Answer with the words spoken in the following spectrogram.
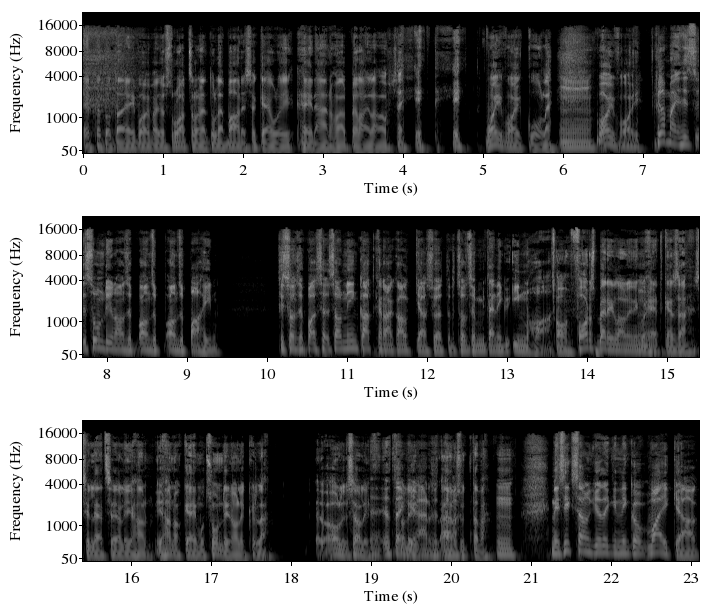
Että tota, ei voi vaan, jos ruotsalainen tulee baarissa keuli heidän NHL-pelaajilla on se, et, et, voi voi kuule, mm. voi voi. Kyllä mä, siis Sundin on se, on se, on se pahin. Siis on se, se, se on niin katkeraa kalkkia syöttänyt, se on se mitä niinku inhoaa. Oh, Forsbergilla oli niinku mm. hetkensä silleen, että se oli ihan, ihan okei, okay, mutta Sundin oli kyllä, oli, se oli, Jotenkin se oli ärsyttävä. ärsyttävä. Mm. Niin siksi se onkin jotenkin niin vaikeaa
